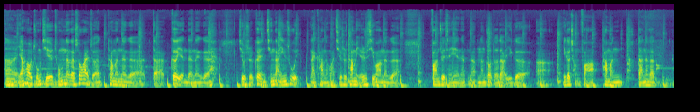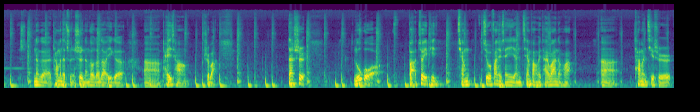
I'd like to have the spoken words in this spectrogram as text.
嗯，然后从其实从那个受害者他们那个的个人的那个。就是个人情感因素来看的话，其实他们也是希望那个犯罪嫌疑人能能能够得到一个呃一个惩罚，他们的那个那个他们的损失能够得到一个呃赔偿，是吧？但是如果把这一批遣就犯罪嫌疑人遣返回台湾的话，啊，他们其实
